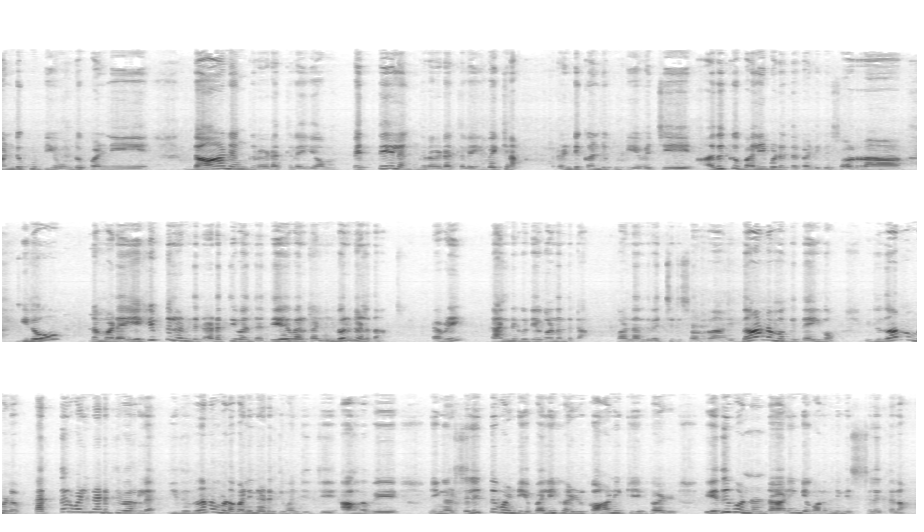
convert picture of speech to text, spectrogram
கண்டுக்குட்டியை உண்டு பண்ணி தானங்கிற இடத்துலயும் பெத்தேலங்கிற இடத்துலயும் வைக்கிறான். ரெண்டு கண்டுக்குட்டியை வச்சு அதுக்கு பலிபிடத்தை கட்டிட்டு சொல்றான் இதோ நம்மளோட எகிப்துல இருந்து நடத்தி வந்த தேவர்கள் இவர்கள் தான் எப்படி கண்டுக்குட்டியை கொண்டு வந்துட்டான். கொண்டு வந்து வச்சுட்டு சொல்றான். இதுதான் நமக்கு தெய்வம். இதுதான் நம்மள கத்தர் வழி நடத்தி வரல. இதுதான் நம்மளை வழி நடத்தி வந்துச்சு. ஆகவே நீங்கள் செலுத்த வேண்டிய பலிகள் காணிக்கைகள் எது கொண்டாலும் இங்க கொண்டு வந்து நீங்க செலுத்தலாம்.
